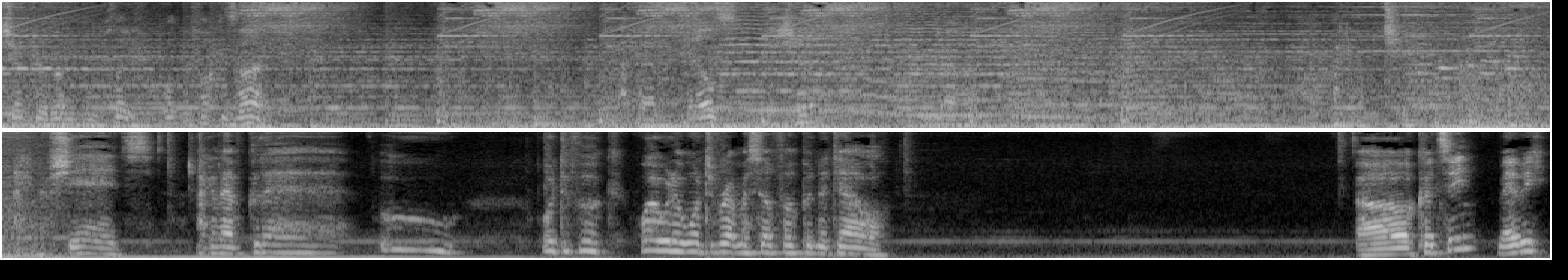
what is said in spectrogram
Chapter 11 complete. What the fuck is that? I have tails. Shit. No. I can have a. I can have shades. I can have glare. Ooh. What the fuck? Why would I want to wrap myself up in a towel? Oh, cutscene? Maybe?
